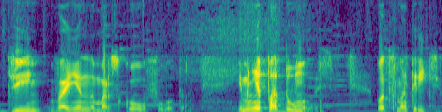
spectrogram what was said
День военно-морского флота. И мне подумалось, вот смотрите,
